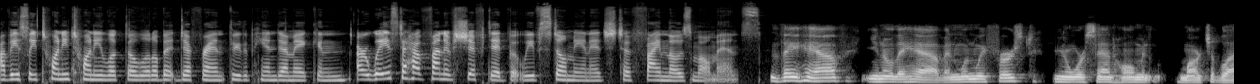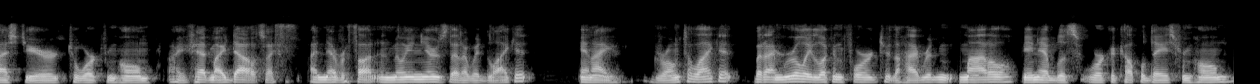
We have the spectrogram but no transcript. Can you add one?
Obviously, 2020 looked a little bit different through the pandemic, and our ways to have fun have shifted, but we've still managed to find those moments. They have, you know, they have. And when we first, you know, were sent home in March of last year to work from home, I've had my doubts. I, I never thought in a million years that I would like it and I've grown to like it. But I'm really looking forward to the hybrid model, being able to work a couple days from home,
